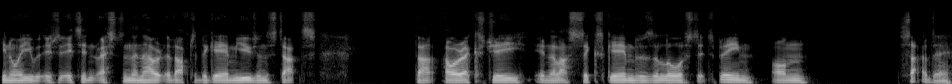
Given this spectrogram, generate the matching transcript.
you know, he it's, it's interesting the narrative after the game using stats that our XG in the last six games is the lowest it's been on Saturday.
